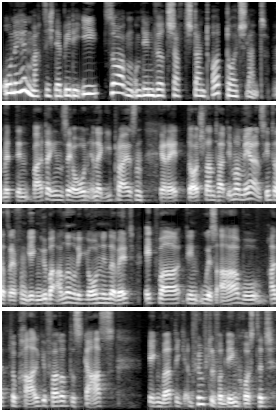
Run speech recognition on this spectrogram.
Ohnehin macht sich der BDI Sorgen um den Wirtschaftsstandort Deutschland. Mit den weiterhin sehr hohen Energiepreisen gerät Deutschland halt immer mehr ins Hintertreffen gegenüber anderen Regionen in der Welt, etwa den USA, wo halt lokal gefördertes Gas gegenwärtig ein Fünftel von dem kostet,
